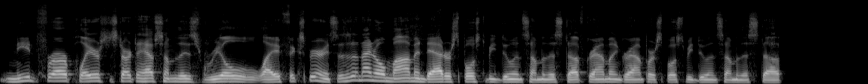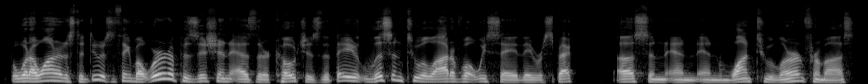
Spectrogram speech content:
need for our players to start to have some of these real life experiences? And I know mom and dad are supposed to be doing some of this stuff, grandma and grandpa are supposed to be doing some of this stuff. But what I wanted us to do is to think about we're in a position as their coaches that they listen to a lot of what we say, they respect us and and and want to learn from us.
